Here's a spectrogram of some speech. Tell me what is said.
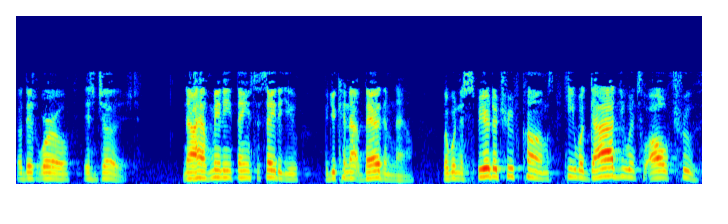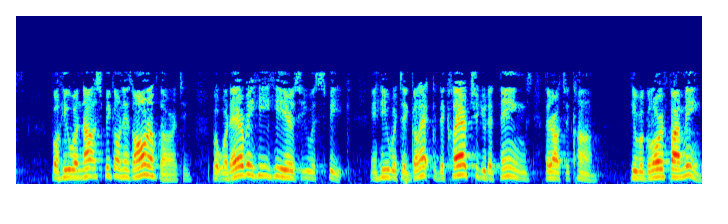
of this world is judged. Now I have many things to say to you, but you cannot bear them now. But when the Spirit of truth comes, he will guide you into all truth. For he will not speak on his own authority, but whatever he hears, he will speak. And he will declare to you the things that are to come. He will glorify me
